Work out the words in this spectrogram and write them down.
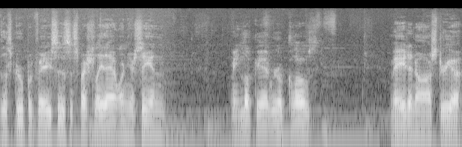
This group of faces, especially that one you're seeing me look at real close. Made in Austria.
